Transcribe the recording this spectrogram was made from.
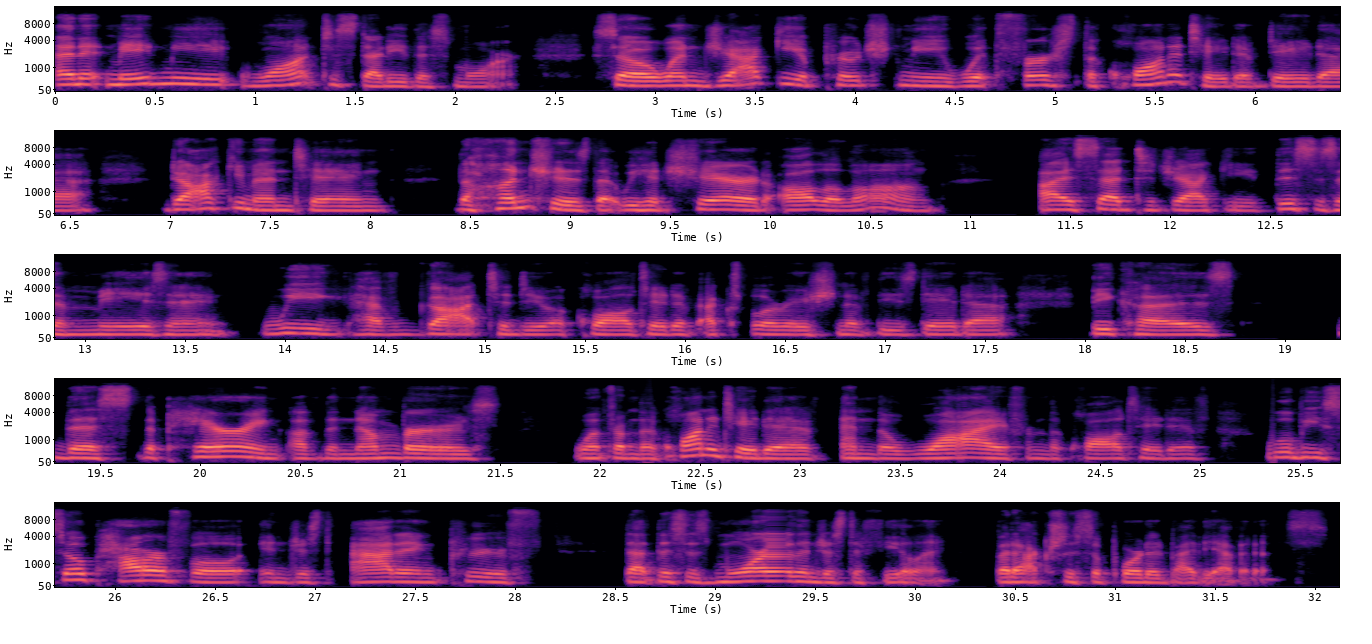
And it made me want to study this more. So when Jackie approached me with first the quantitative data documenting the hunches that we had shared all along, I said to Jackie, this is amazing. We have got to do a qualitative exploration of these data because this the pairing of the numbers went from the quantitative and the why from the qualitative will be so powerful in just adding proof that this is more than just a feeling but actually supported by the evidence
